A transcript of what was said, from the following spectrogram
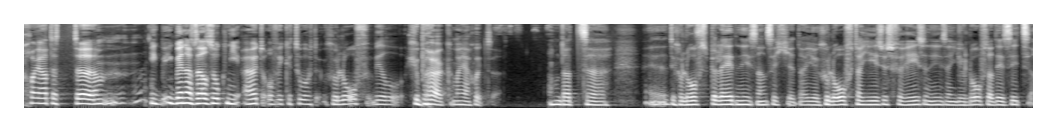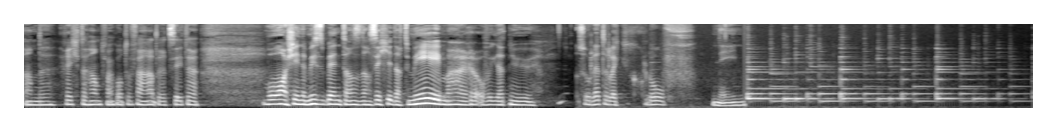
Goh ja, het, ehm, ik, ik ben er zelfs ook niet uit of ik het woord geloof wil gebruiken. Maar ja, goed, omdat uh, de geloofsbelijdenis, dan zeg je dat je gelooft dat Jezus verrezen is en je gelooft dat hij zit aan de rechterhand van God de Vader, et cetera. Als je in de mis bent, dan, dan zeg je dat mee, maar of ik dat nu zo letterlijk geloof, nee.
